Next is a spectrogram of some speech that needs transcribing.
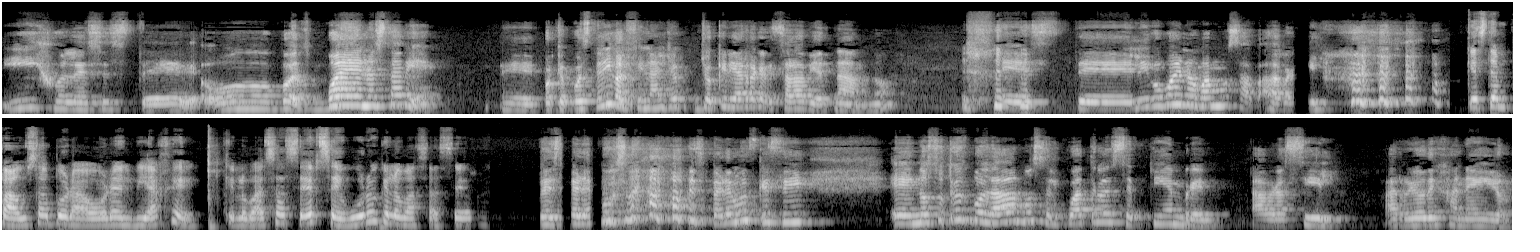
híjoles, este, oh, pues bueno, está bien. Eh, porque pues te digo, al final yo, yo quería regresar a Vietnam, ¿no? Este, le digo, bueno, vamos a, a Brasil. que esté en pausa por ahora el viaje, que lo vas a hacer, seguro que lo vas a hacer. Esperemos, esperemos que sí. Eh, nosotros volábamos el 4 de septiembre a Brasil, a Río de Janeiro.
